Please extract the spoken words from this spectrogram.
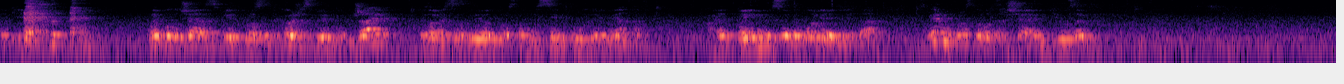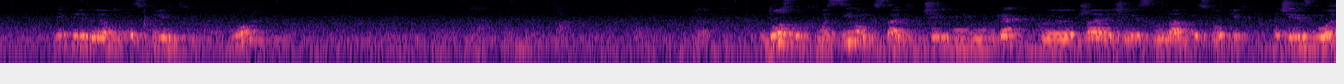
Окей. Мы получаем сплит просто такой же сплит, как в Java, который создает просто массив двух элементов. Это по индексу это 0 и 1, да? Теперь мы просто возвращаем user и передаем этот сплит в 0. Доступ к массивам, кстати, не как в Java через квадратные скобки, а через 0.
